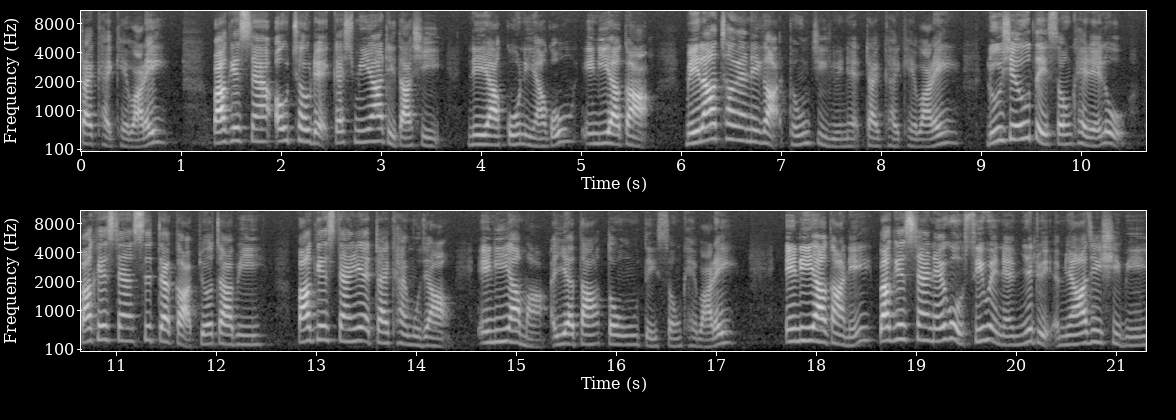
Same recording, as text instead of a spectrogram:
တိုက်ခိုက်ခဲ့ပါတယ်။ပါကစ္စတန်အုပ်ချုပ်တဲ့ကက်ရှမီးယားဒေသရှိနေရာ၉နေရာကိုအိန္ဒိယက မေလ6ရက်နေ့ကဒုံးကျည်တွေနဲ့တိုက်ခိုက်ခဲ့ပါတယ်။လူရှိဦးသေဆုံးခဲ့တယ်လို့ပါကစ္စတန်စစ်တပ်ကပြောကြားပြီးပါကစ္စတန်ရဲ့တိုက်ခိုက်မှုကြောင့်အိန္ဒိယမှာအရက်သား3ဦးသေဆုံးခဲ့ပါတယ်။အိန္ဒိယကနေပါကစ္စတန်ထဲကိုစီးဝင်တဲ့မြစ်တွေအများကြီးရှိပြီး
